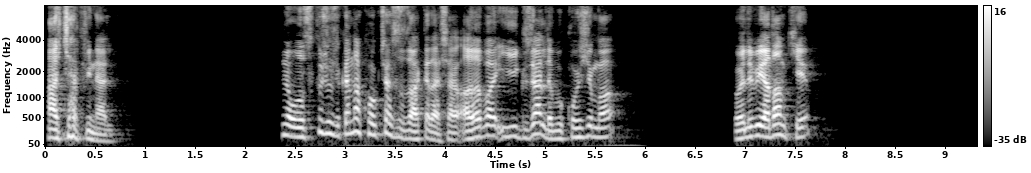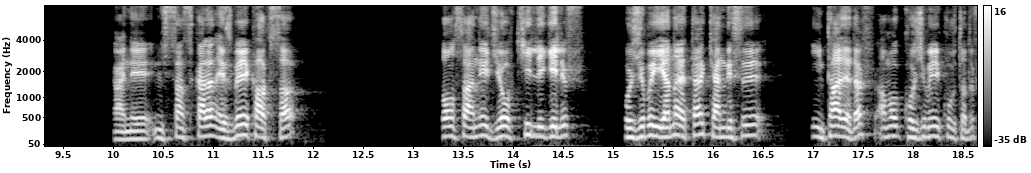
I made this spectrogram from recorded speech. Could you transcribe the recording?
Hakem final. Şimdi orospu çocuklarından korkacaksınız arkadaşlar. Araba iyi güzel de bu Kojima öyle bir adam ki yani Nissan Skyline ezmeye kalksa son saniye Geoff Keighley gelir. Kojima'yı yana eter kendisi intihar eder ama Kojima'yı kurtarır.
